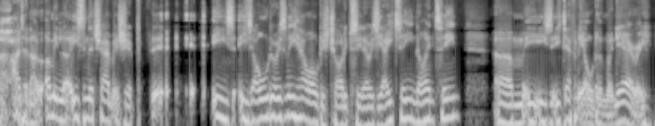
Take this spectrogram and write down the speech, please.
I don't know. I mean, look, he's in the championship. He's he's older, isn't he? How old is Charlie Patino? Is he 18, 19? Um, he's, he's definitely older than Nwaneri,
